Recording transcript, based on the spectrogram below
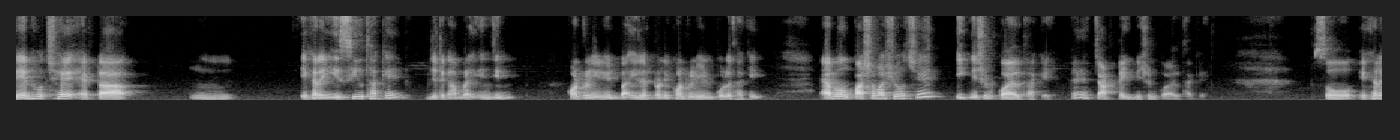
দেন হচ্ছে একটা এখানে ইসিউ থাকে, যেটাকে আমরা ইঞ্জিন কন্ট্রোল ইউনিট বা ইলেকট্রনিক কন্ট্রোল ইউনিট বলে থাকি, এবং পাশাপাশি হচ্ছে ইগনিশন কয়েল থাকে হ্যাঁ চারটা ইগনিশন কয়েল থাকে। সো এখানে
